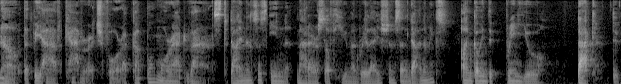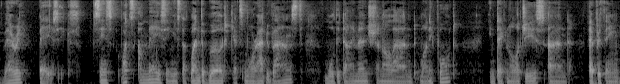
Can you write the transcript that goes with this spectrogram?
Now that we have coverage for a couple more advanced dimensions in matters of human relations and dynamics, I'm going to bring you back to very basics. Since what's amazing is that when the world gets more advanced, multidimensional, and manifold in technologies and everything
